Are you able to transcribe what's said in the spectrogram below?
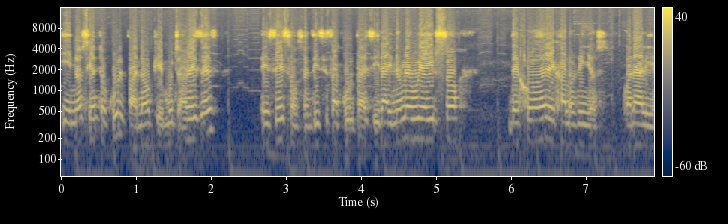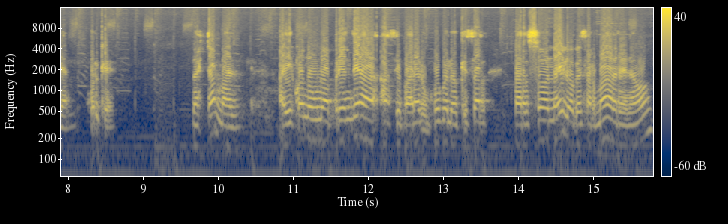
y no siento culpa, ¿no? Que muchas veces es eso, sentís esa culpa de decir, ay, no me voy a ir yo de joda y dejar a los niños con alguien. ¿Por qué? No está mal. Ahí es cuando uno aprende a, separar un poco lo que es ser persona y lo que es ser madre, ¿no?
